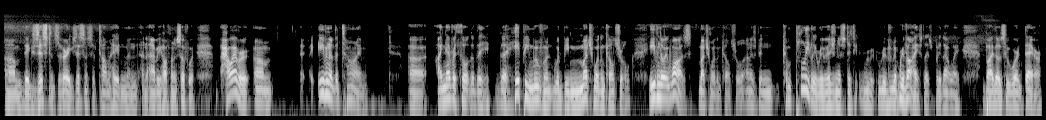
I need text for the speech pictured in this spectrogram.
Um, the existence, the very existence of Tom Hayden and, and Abbie Hoffman and so forth. However, um, even at the time, uh, I never thought that the the hippie movement would be much more than cultural, even though it was much more than cultural and has been completely revisionist, re, revised. Let's put it that way, by those who weren't there,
